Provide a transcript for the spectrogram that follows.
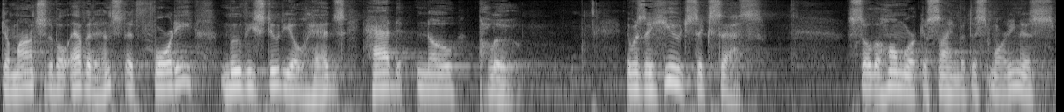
demonstrable evidence that 40 movie studio heads had no clue. It was a huge success. So the homework assignment this morning is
